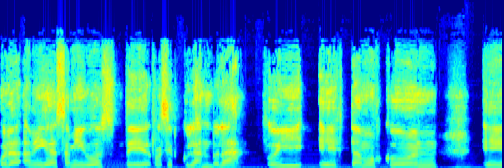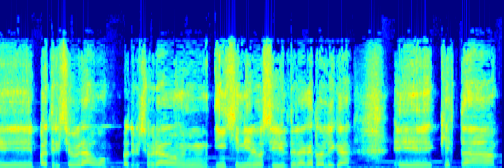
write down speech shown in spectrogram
Hola amigas, amigos de Recirculándola. Hoy eh, estamos con eh, Patricio Bravo. Patricio Bravo es un ingeniero civil de la Católica eh, que está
